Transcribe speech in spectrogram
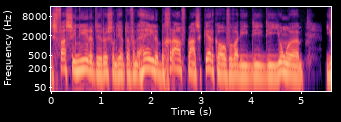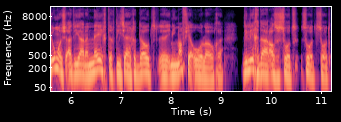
Het is fascinerend in Rusland. Je hebt daar van hele begraafplaatsen, kerkhoven, waar die, die, die jonge jongens uit de jaren negentig, die zijn gedood eh, in die maffiaoorlogen, die liggen daar als een soort, soort, soort,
